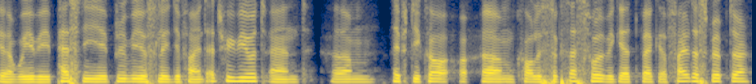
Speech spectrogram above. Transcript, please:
yeah, we, we pass the previously defined attribute. And um, if the call, um, call, is successful, we get back a file descriptor.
